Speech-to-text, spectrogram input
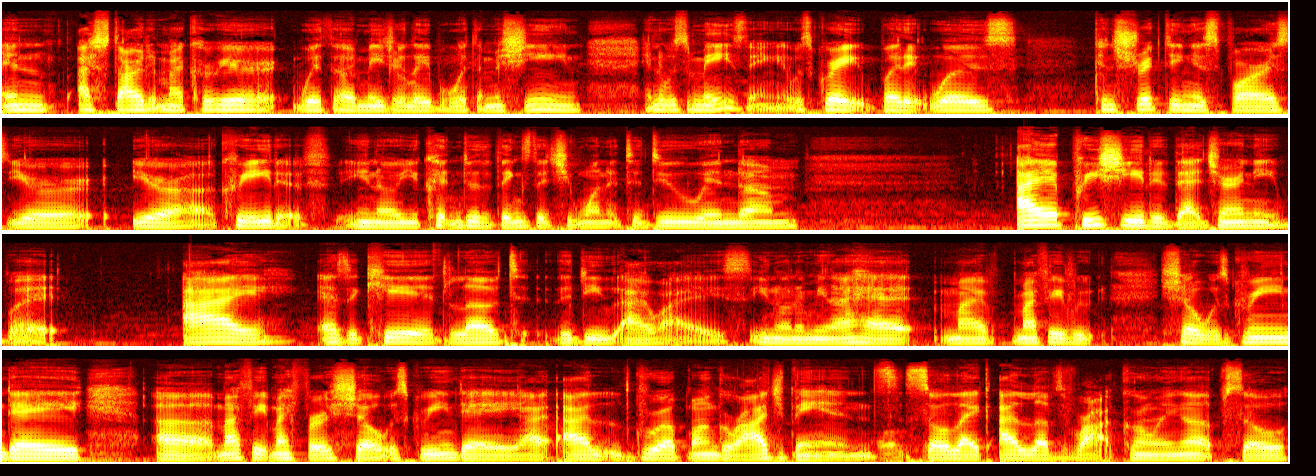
and I started my career with a major label with a machine, and it was amazing. It was great, but it was constricting as far as your your uh, creative. You know, you couldn't do the things that you wanted to do, and um, I appreciated that journey, but. I, as a kid, loved the DIYs. You know what I mean? I had my my favorite show was Green Day. Uh, my my first show was Green Day. I, I grew up on garage bands, so like I loved rock growing up. So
